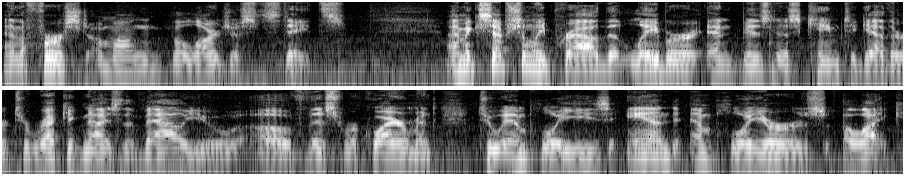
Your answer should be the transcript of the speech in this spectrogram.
and the first among the largest states. I'm exceptionally proud that labor and business came together to recognize the value of this requirement to employees and employers alike.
